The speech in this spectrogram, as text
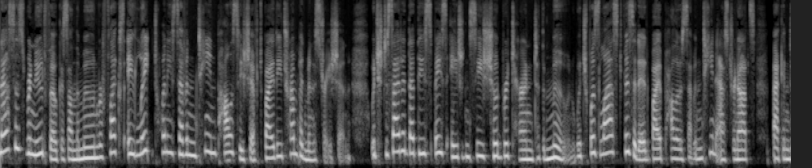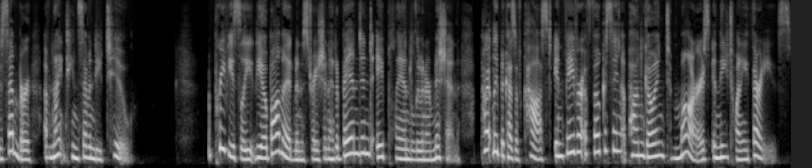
NASA's renewed focus on the moon reflects a late 2017 policy shift by the Trump administration, which decided that the space agency should return to the moon, which was last visited by Apollo 17 astronauts back in December of 1972. Previously, the Obama administration had abandoned a planned lunar mission, partly because of cost, in favor of focusing upon going to Mars in the 2030s.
